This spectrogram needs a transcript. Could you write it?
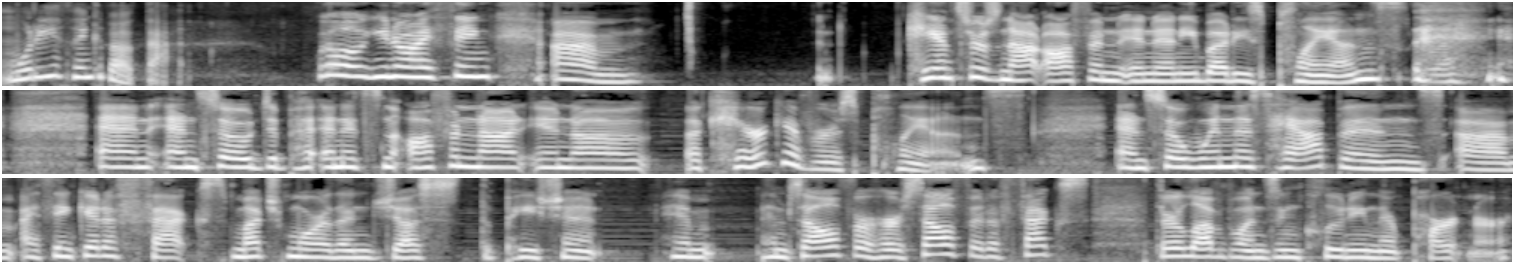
What do you think about that? Well, you know, I think. Um, cancer is not often in anybody's plans, right. and and so dep- and it's often not in a, a, caregiver's plans, and so when this happens, um, I think it affects much more than just the patient him himself or herself. It affects their loved ones, including their partner,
